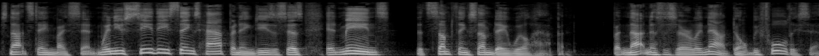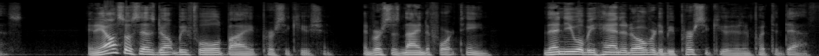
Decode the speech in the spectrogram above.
It's not stained by sin. When you see these things happening, Jesus says, it means that something someday will happen, but not necessarily now. Don't be fooled, he says. And he also says, don't be fooled by persecution in verses 9 to 14. Then you will be handed over to be persecuted and put to death,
